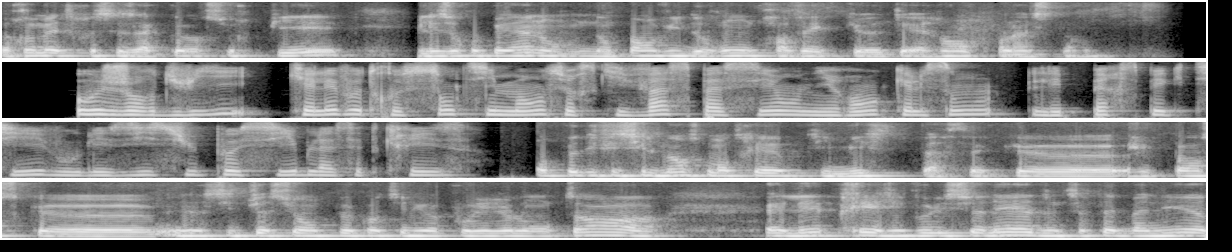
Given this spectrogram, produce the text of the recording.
remettre ces accords sur pied. Les Européens n'ont pas envie de rompre avec Téhéran pour l'instant. Aujourd'hui, quel est votre sentiment sur ce qui va se passer en Iran? Quelles sont les perspectives ou les issues possibles à cette crise? On peut difficilement se montrer optimiste parce que je pense que la situation peut continuer à pourrir longtemps. Elle est pré-révolutionnaire d'une certaine manière.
